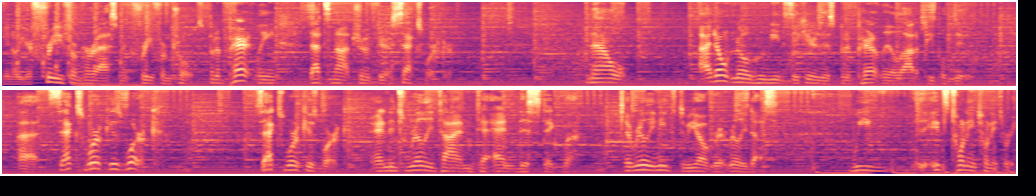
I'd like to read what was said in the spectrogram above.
You know, you're free from harassment, free from trolls. But apparently, that's not true if you're a sex worker. Now, I don't know who needs to hear this, but apparently a lot of people do. Uh, sex work is work. Sex work is work, and it's really time to end this stigma. It really needs to be over. It really does. We've it's 2023.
